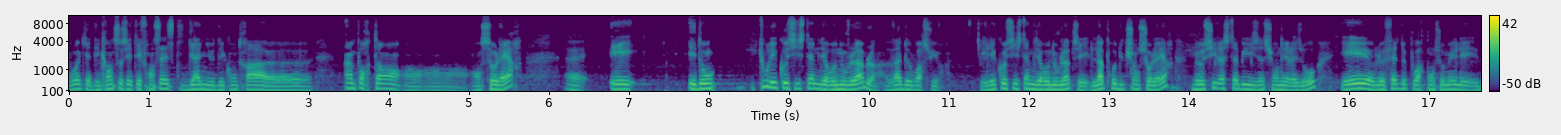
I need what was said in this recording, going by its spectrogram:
voit qu'il y a des grandes sociétés françaises qui gagnent des contrats euh, importants en, solaire. et, et donc, tout l'écosystème des renouvelables va devoir suivre. Et l'écosystème des renouvelables, c'est la production solaire, mais aussi la stabilisation des réseaux et euh, le fait de pouvoir consommer les,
